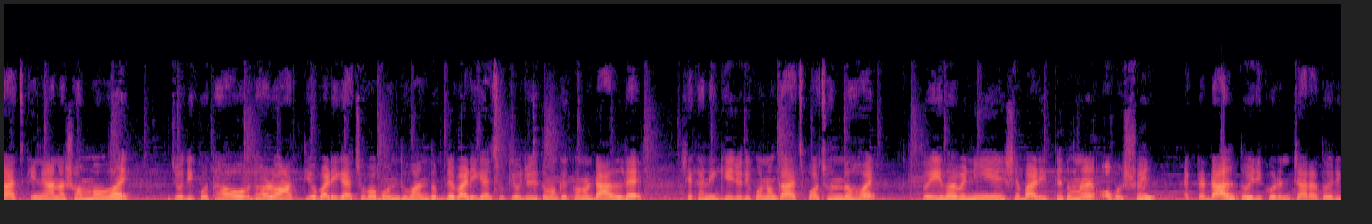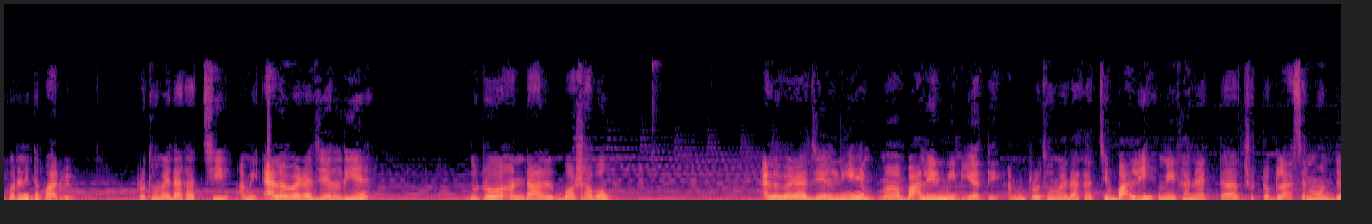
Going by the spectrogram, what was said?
গাছ কিনে আনা সম্ভব হয়? যদি কোথাও ধরো আত্মীয় বাড়ি গেছো বা বন্ধু বান্ধবদের বাড়ি গেছো, কেউ যদি তোমাকে কোনো ডাল দেয়, সেখানে গিয়ে যদি কোনো গাছ পছন্দ হয়, তো এইভাবে নিয়ে এসে বাড়িতে তোমরা অবশ্যই একটা ডাল তৈরি করে, চারা তৈরি করে নিতে পারবে। প্রথমে দেখাচ্ছি, আমি অ্যালোভেরা জেল দিয়ে দুটো ডাল বসাবো। অ্যালোভেরা জেল নিয়ে বালির মিডিয়াতে। আমি প্রথমে দেখাচ্ছি বালি। আমি এখানে একটা ছোট্ট গ্লাসের মধ্যে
